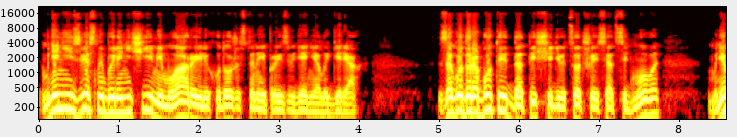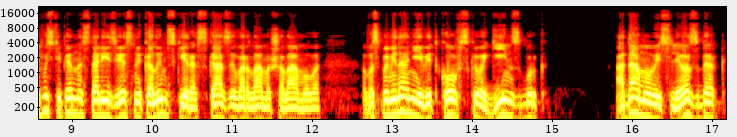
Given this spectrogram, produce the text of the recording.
мне неизвестны были ничьи мемуары или художественные произведения о лагерях. За годы работы до 1967 года мне постепенно стали известны колымские рассказы Варлама Шаламова, воспоминания Витковского, Гинзбург, Адамова и Слезберг,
